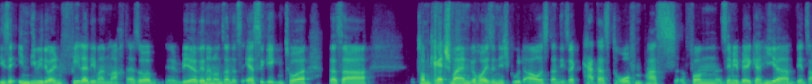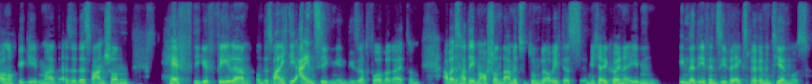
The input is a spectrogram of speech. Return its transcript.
diese individuellen Fehler, die man macht, also äh, wir erinnern uns an das erste Gegentor, das sah Tom Kretschmer im Gehäuse nicht gut aus, dann dieser Katastrophenpass von Semi Belka hier, den es auch noch gegeben hat. Also das waren schon heftige Fehler und das waren nicht die einzigen in dieser Vorbereitung. Aber das hat eben auch schon damit zu tun, glaube ich, dass Michael Kölner eben in der Defensive experimentieren muss.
